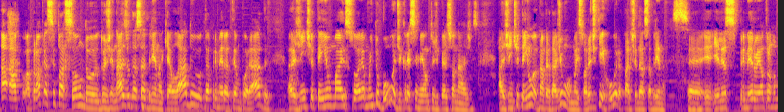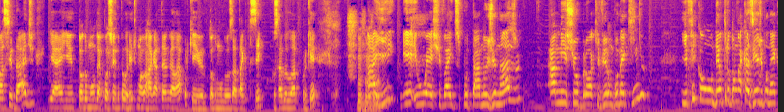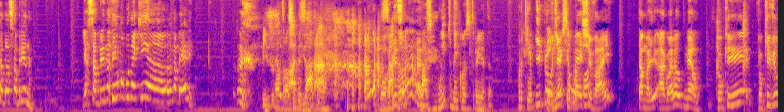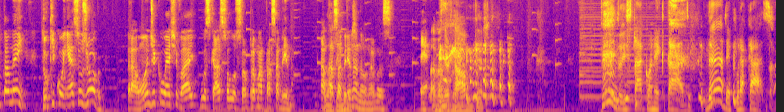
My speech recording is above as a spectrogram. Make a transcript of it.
A, a, a, própria situação do, do ginásio da Sabrina, que é lá do, da primeira temporada, a gente tem uma história muito boa de crescimento de personagens. A gente tem, na verdade, uma história de terror a parte da Sabrina. É, eles primeiro entram numa cidade e aí todo mundo é possuído pelo ritmo ragatanga lá, porque todo mundo usa ataque psíquico, sabe lá por quê. aí o Ash vai disputar no ginásio, a Misha e o Brock viram bonequinho e ficam dentro de uma casinha de boneca da Sabrina. E a Sabrina tem uma bonequinha Annabelle. É um troço bizarro, né? É uma porra bizarra. Mas muito bem construído. Porque e pra onde é que o Ash vai? Tá, mas agora, Mel, tu que, tu que viu também. Tu que conhece o jogo. Pra onde que o Ash vai buscar a solução pra matar a Sabrina? Ah, tá Sabrina não, né? Mas. É. Lavender Town. Tudo está conectado. Nada é por acaso.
